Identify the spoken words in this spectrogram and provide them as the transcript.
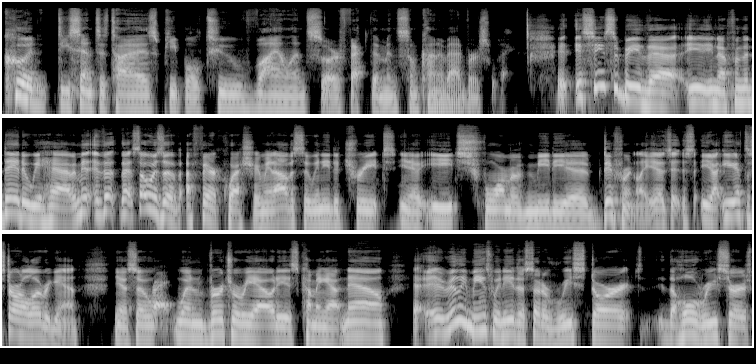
could desensitize people to violence or affect them in some kind of adverse way? It, it, seems to be that you know from the data we have. I mean, that, that's always a, a, fair question. I mean, obviously we need to treat you know each form of media differently. It's, it's, you, know, you have to start all over again. You know, so right. when virtual reality is coming out now, it really means we need to sort of restart the whole research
